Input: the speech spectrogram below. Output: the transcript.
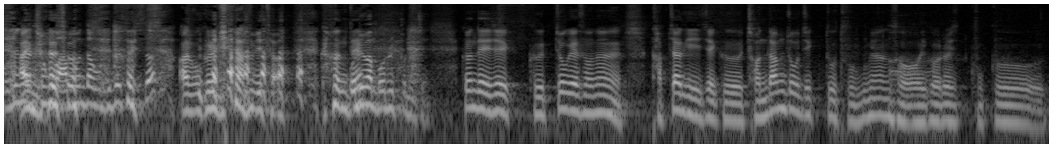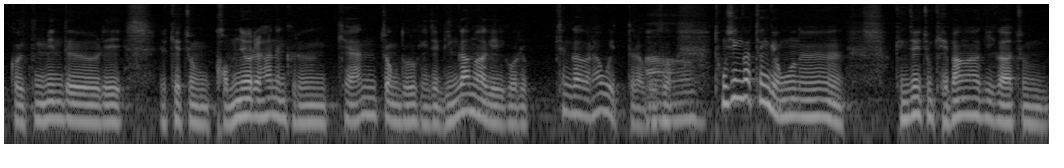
우리나라 아니, 정보 안 본다고 믿을 수 있어? 아, 뭐 그렇게 합니다. 그런데 우리만 모를 뿐이지. 그런데 이제 그쪽에서는 갑자기 이제 그 전담 조직도 두면서 아. 이거를 구- 그 거의 국민들이 이렇게 좀 검열을 하는 그렇게 한 정도로 굉장히 민감하게 이거를 생각을 하고 있더라고요. 그래서 아, 통신 같은 경우는 굉장히 좀 개방하기가 좀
